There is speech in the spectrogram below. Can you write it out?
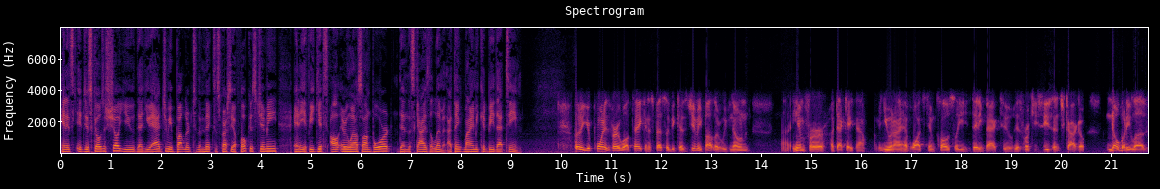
and it's it just goes to show you that you add Jimmy Butler to the mix, especially a focused Jimmy, and if he gets all everyone else on board, then the sky's the limit. I think Miami could be that team. Hoodie, your point is very well taken, especially because Jimmy Butler, we've known uh, him for a decade now. I mean, you and I have watched him closely, dating back to his rookie season in Chicago. Nobody loves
